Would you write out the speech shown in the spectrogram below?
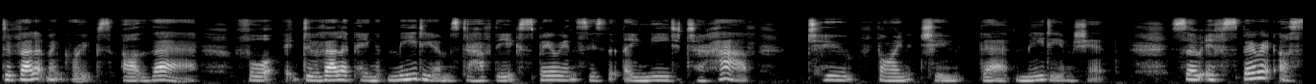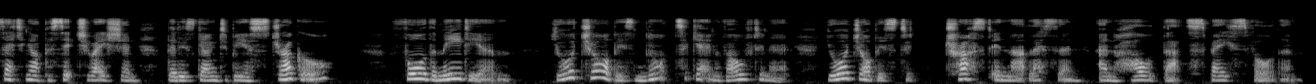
Development groups are there for developing mediums to have the experiences that they need to have to fine tune their mediumship. So if spirit are setting up a situation that is going to be a struggle for the medium, your job is not to get involved in it. Your job is to trust in that lesson and hold that space for them.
